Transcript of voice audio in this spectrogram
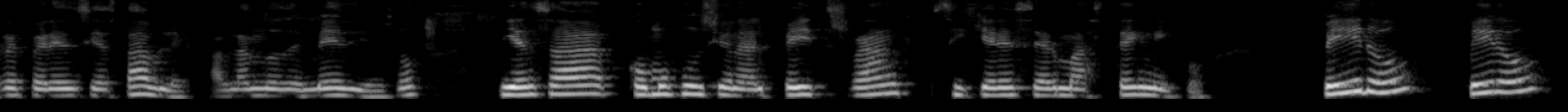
referencia estable, hablando de medios, ¿no? Piensa cómo funciona el PageRank si quieres ser más técnico. Pero, pero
